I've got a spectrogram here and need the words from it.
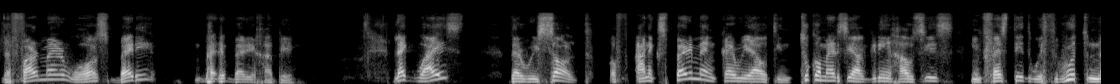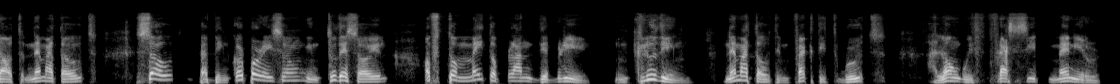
the farmer was very, very, very happy. Likewise, the result of an experiment carried out in two commercial greenhouses infested with root knot nematodes showed that the incorporation into the soil of tomato plant debris, including nematode-infected roots, along with fresh sheep manure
